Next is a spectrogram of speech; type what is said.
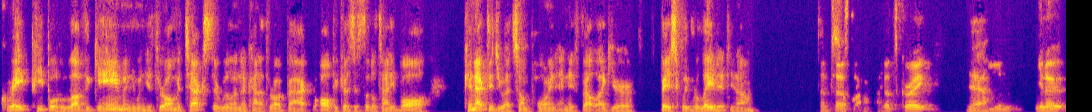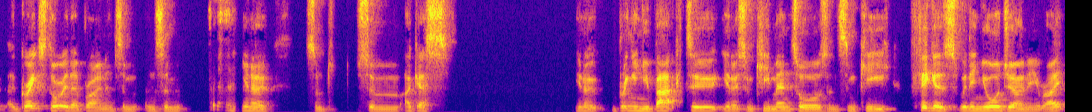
great people who love the game, and when you throw them a text, they're willing to kind of throw it back, all because this little tiny ball connected you at some point, and it felt like you're basically related, you know. Fantastic. So, That's great. Yeah. Um, you know, a great story there, Bryan, and some and some, you know, some some I guess, you know, bringing you back to you know some key mentors and some key figures within your journey, right?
